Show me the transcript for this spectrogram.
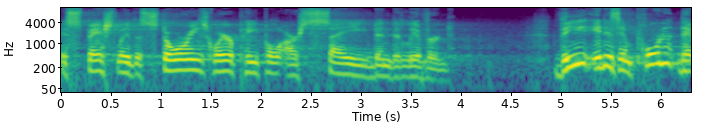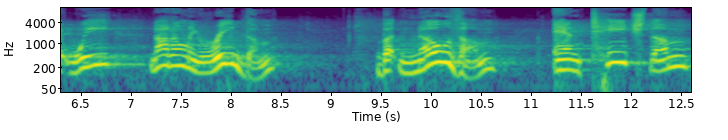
especially the stories where people are saved and delivered. The, it is important that we not only read them, but know them and teach them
